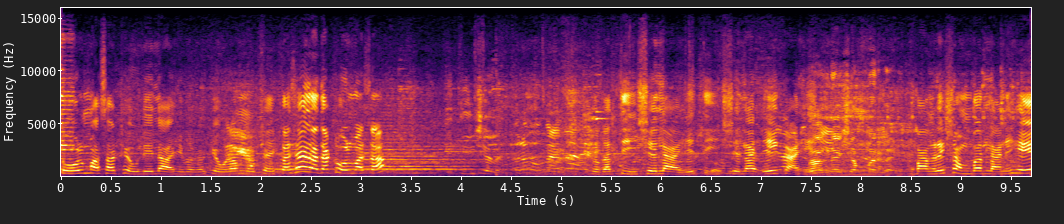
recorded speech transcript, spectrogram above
टोळ मासा ठेवलेला आहे बघा केवढा मोठा आहे. कसा आहे दादा टोळ मासा? बघा तीनशेला आहे तीनशेला एक आहे. बांगडा शंभरला आणि हे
